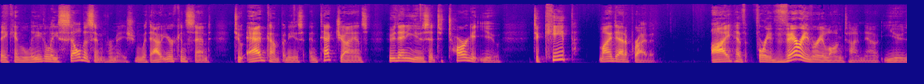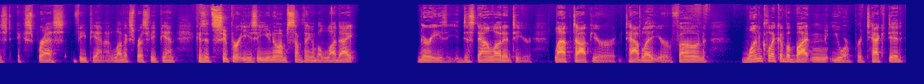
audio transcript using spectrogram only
They can legally sell this information without your consent to ad companies and tech giants who then use it to target you. To keep my data private, I have, for a very, very long time now, used ExpressVPN. I love ExpressVPN because it's super easy. You know, I'm something of a Luddite. Very easy. You just download it to your laptop, your tablet, your phone. One click of a button, you are protected.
